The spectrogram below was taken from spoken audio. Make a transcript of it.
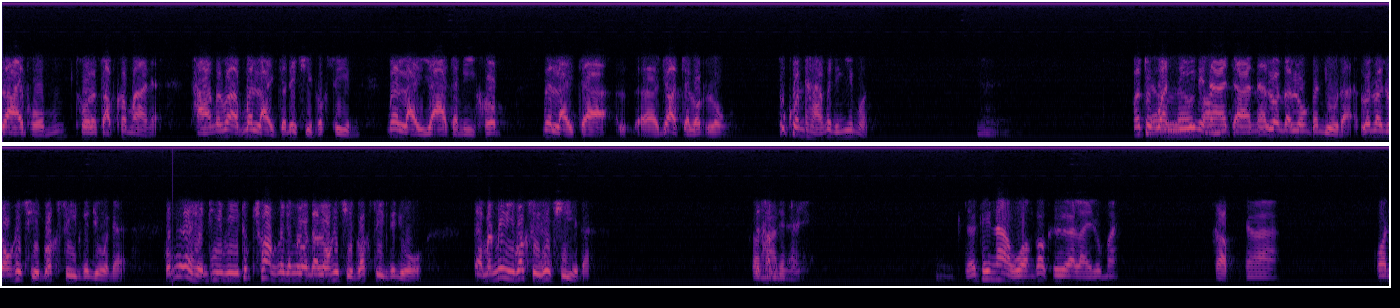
ไลน์ผมโทรศัพท์เข้ามาเนี่ย ถามกันว่าเมื่อไหร่จะได้ฉีดวัคซีน เมื่อไหร่ยาจะมีครบ เมื่อไหร่จะเอ่อยอดจะลดลง ทุกคนถามกันอย่างนี้หมดอืมเพ ราะทุกวันนี้เนี่ยแล้วนะตอนอาจารย์นะรณรงค์กันอยู่นะรณรงค์ให้ฉีดวัคซีนกันอยู่เนี่ย ผมก็เห็นทีวีทุกช่องก็ยังรณรงค์ให้ฉีดวัคซีนกันอยู่ แต่มันไม่มีวัคซีนให้ฉีดอะจะทำยังไงแล้วที่น่าห่วงก็คืออะไรรู้ไหมครับใช่ไหมคน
